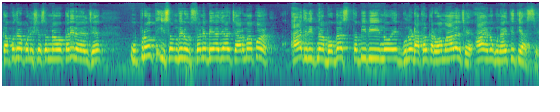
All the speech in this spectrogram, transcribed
કાપોદ્રા પોલીસ સ્ટેશનનાઓ કરી રહેલ છે. ઉપરોક્ત ઈસમ વિરુદ્ધ સને બે હજાર ચારમાં પણ આ જ રીતના બોગસ તબીબીનો એક ગુનો દાખલ કરવામાં આવેલ છે. આ એનો ગુનાહિત ઇતિહાસ છે.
